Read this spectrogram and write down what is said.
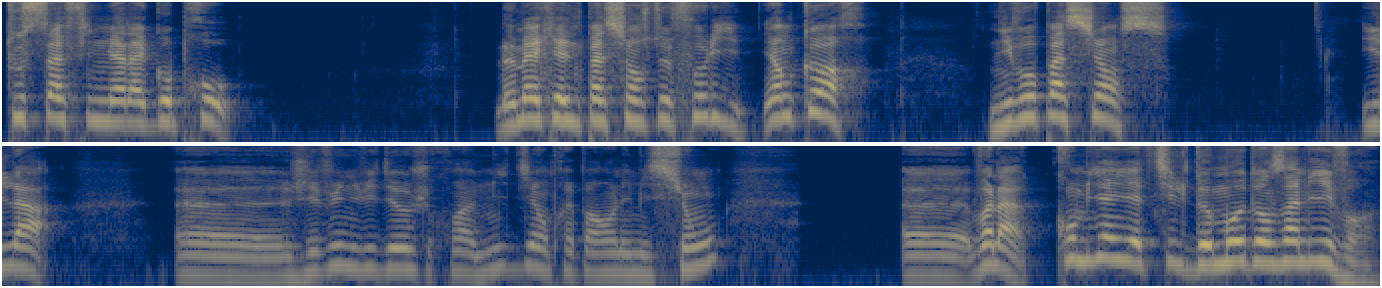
Tout ça filmé à la GoPro. Le mec a une patience de folie. Et encore, niveau patience, il a. Euh, j'ai vu une vidéo, je crois, à midi en préparant l'émission. Euh, voilà, combien y a-t-il de mots dans un livre?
